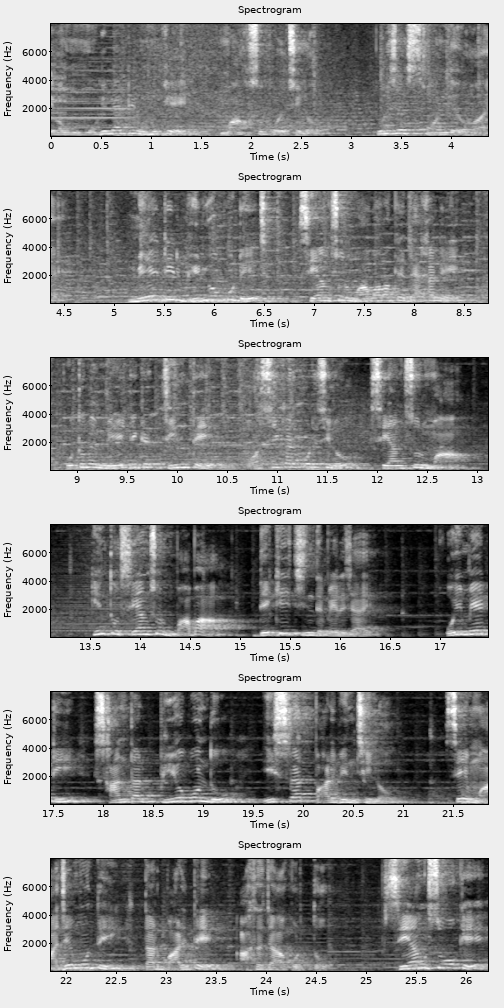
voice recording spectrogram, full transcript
এবং মহিলাটির মুখে মাস্কও পড়েছিল, পুলিশের সন্দেহ হয়। মেয়েটির ভিডিও ফুটেজ শ্রেয়াংশুর মা বাবাকে দেখালে প্রথমে মেয়েটিকে চিনতে অস্বীকার করেছিল শ্রেয়াংশুর মা। কিন্তু শ্রেয়াংশুর বাবা দেখেই চিনতে পেরে যায়। ওই মেয়েটি শান্তার প্রিয় বন্ধু ইসরাত পারভিন ছিল। সে মাঝে মধ্যেই তার বাড়িতে আসা যাওয়া করত। শ্রেয়াংশু ওকে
